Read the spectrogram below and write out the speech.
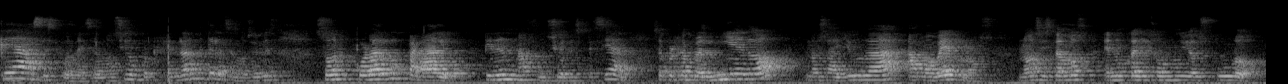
qué haces con esa emoción, porque generalmente las emociones son por algo y para algo, tienen una función especial. O sea, por ejemplo, el miedo nos ayuda a movernos, ¿no? Si estamos en un callejón muy oscuro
